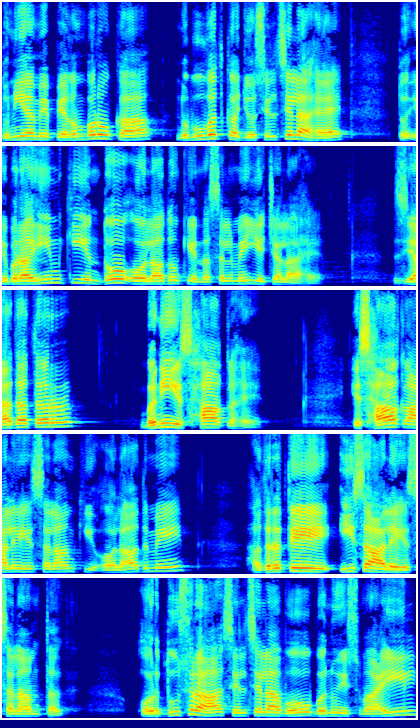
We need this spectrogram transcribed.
دنیا میں پیغمبروں کا نبوت کا جو سلسلہ ہے تو ابراہیم کی ان دو اولادوں کے نسل میں یہ چلا ہے۔ زیادہ تر بنی اسحاق ہیں۔ اسحاق علیہ السلام کی اولاد میں حضرت عیسیٰ علیہ السلام تک۔ اور دوسرا سلسلہ وہ بنو اسماعیل،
